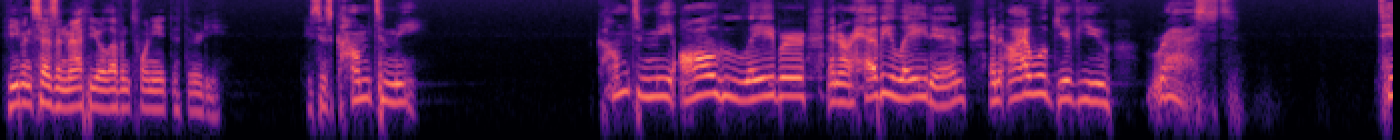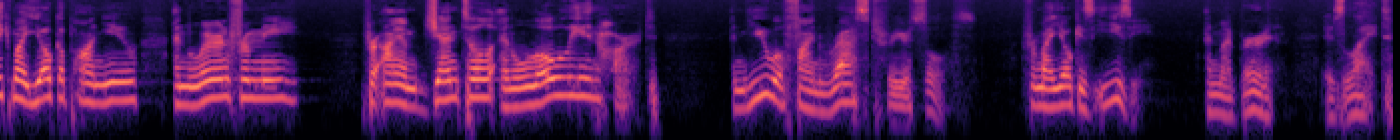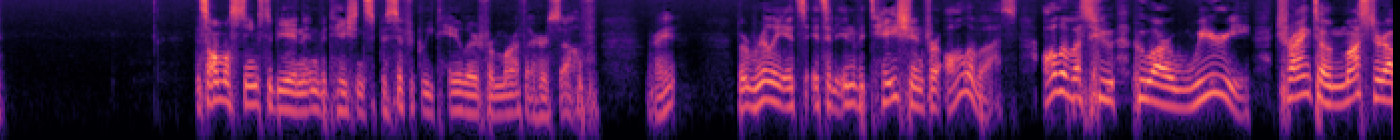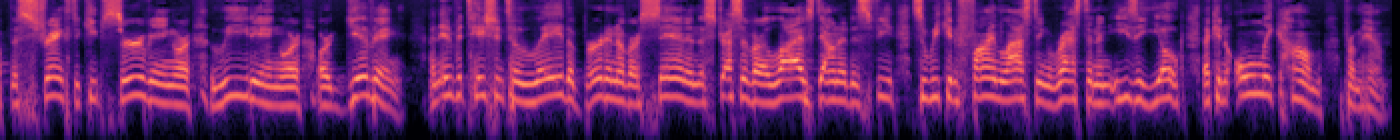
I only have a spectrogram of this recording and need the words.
He even says in Matthew 11, 28 to 30, he says, Come to me. Come to me, all who labor and are heavy laden, and I will give you rest. Take my yoke upon you and learn from me, for I am gentle and lowly in heart, and you will find rest for your souls. For my yoke is easy and my burden is light. This almost seems to be an invitation specifically tailored for Martha herself, right? But really, it's, it's an invitation for all of us. All of us who, who are weary, trying to muster up the strength to keep serving or leading or, or giving. An invitation to lay the burden of our sin and the stress of our lives down at his feet so we can find lasting rest and an easy yoke that can only come from him.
